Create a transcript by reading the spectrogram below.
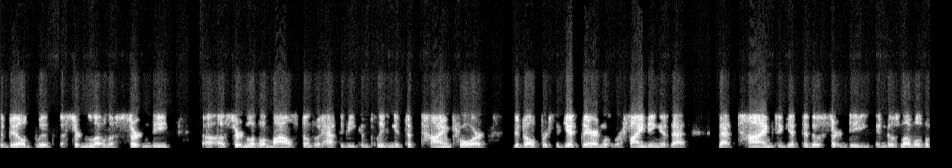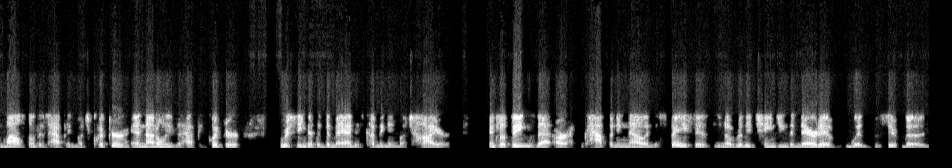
to build with a certain level of certainty. Uh, a certain level of milestones would have to be completed. It took time for developers to get there. And what we're finding is that that time to get to those certainty and those levels of milestones is happening much quicker. And not only is it happening quicker, we're seeing that the demand is coming in much higher. And so things that are happening now in the space is, you know, really changing the narrative with the, the,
